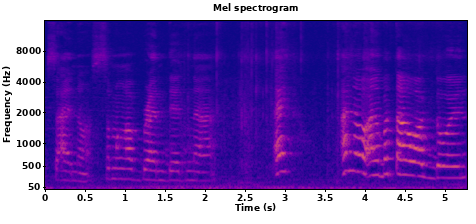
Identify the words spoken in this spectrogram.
sa ano, sa mga branded na ay, ano, ano ba tawag doon?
